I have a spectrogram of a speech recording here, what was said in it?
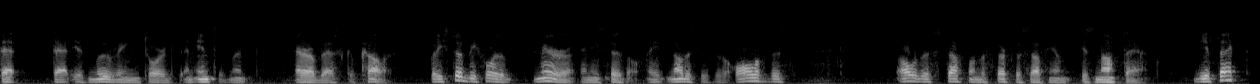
that that is moving towards an intimate arabesque of color. But he stood before the mirror and he says, he notices that all of this, all of this stuff on the surface of him is not that. The effect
